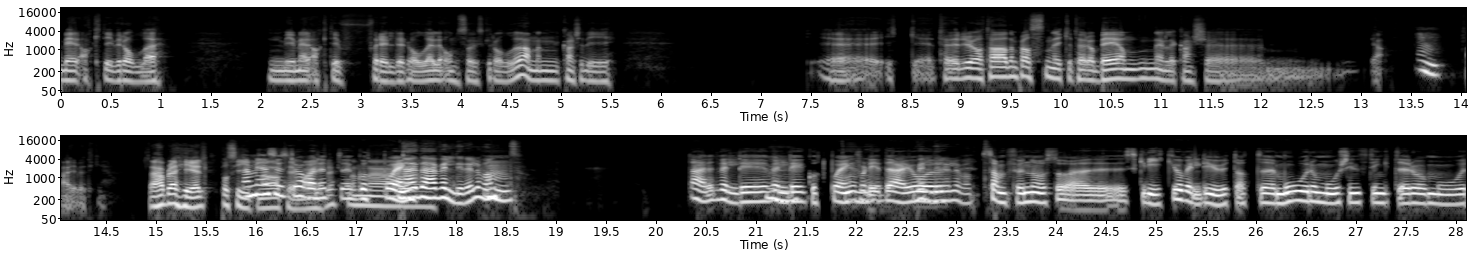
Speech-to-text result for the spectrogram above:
mer aktiv rolle. En mye mer aktiv foreldrerolle eller omsorgsrolle, da, men kanskje de eh, ikke tør å ta den plassen, ikke tør å be om den, eller kanskje Ja, Mm. nei, jeg vet ikke. Det her ble helt på siden Nei, siden men jeg av synes du har et, egentlig. eh, godt eh, poeng. Nei, det er veldig relevant. Det er et veldig, Mm. veldig godt poeng, fordi det er jo Samfunnet også eh, skriker jo veldig ut at eh, mor og morsinstinkter og mor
